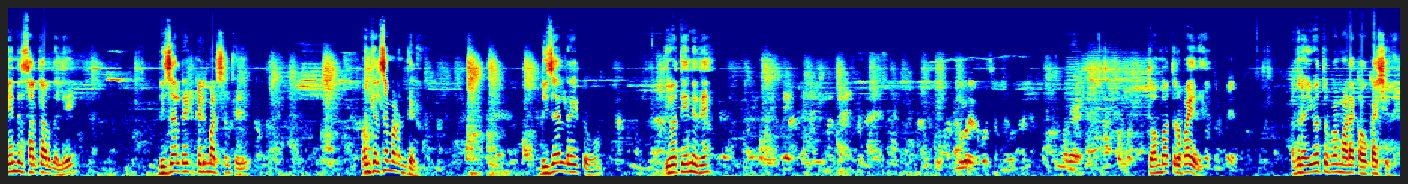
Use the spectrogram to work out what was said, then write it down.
ಕೇಂದ್ರ ಸರ್ಕಾರದಲ್ಲಿ ಡೀಸೆಲ್ ರೇಟ್ ಕಡಿಮೆ ಮಾಡ್ಸಂತ ಹೇಳಿ. ಒಂದು ಕೆಲಸ ಮಾಡಂತೇಳಿ ಡೀಸೆಲ್ ರೇಟು ಇವತ್ತೇನಿದೆ? ತೊಂಬತ್ತು ರೂಪಾಯಿ ಇದೆ. ಅದನ್ನು ಐವತ್ತು ರೂಪಾಯಿ ಮಾಡೋಕೆ ಅವಕಾಶ ಇದೆ.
